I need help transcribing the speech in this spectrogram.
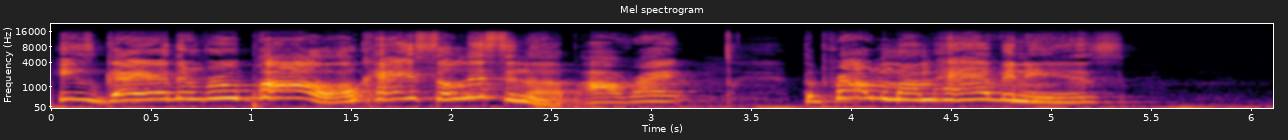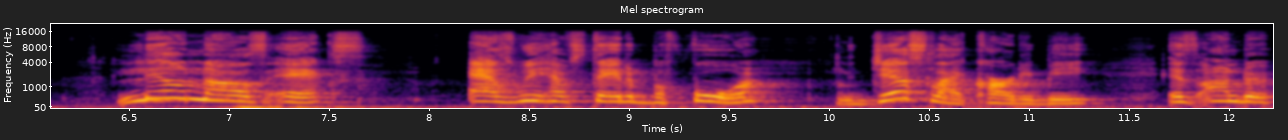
He's gayer than RuPaul, okay? So listen up, all right? The problem I'm having is Lil Nas X, as we have stated before, just like Cardi B, is under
